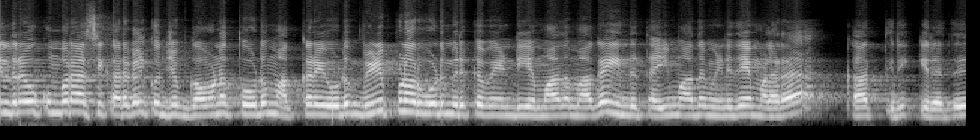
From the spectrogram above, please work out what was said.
இந்த தடவை கும்பராசிக்காரர்கள் கொஞ்சம் கவனத்தோடும் அக்கறையோடும் விழிப்புணர்வோடும் இருக்க வேண்டிய மாதமாக இந்த தை மாதம் இனிதே மலர காத்திருக்கிறது.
